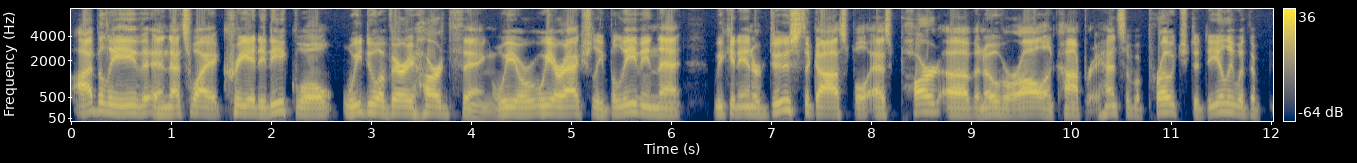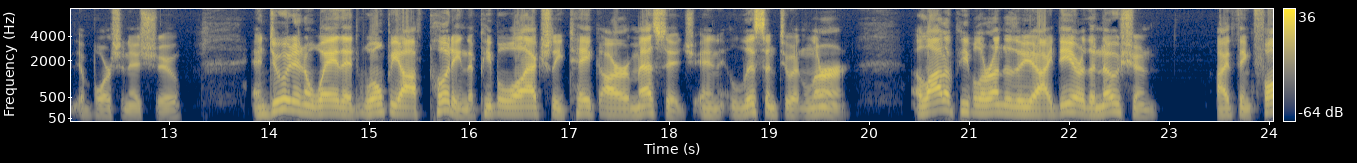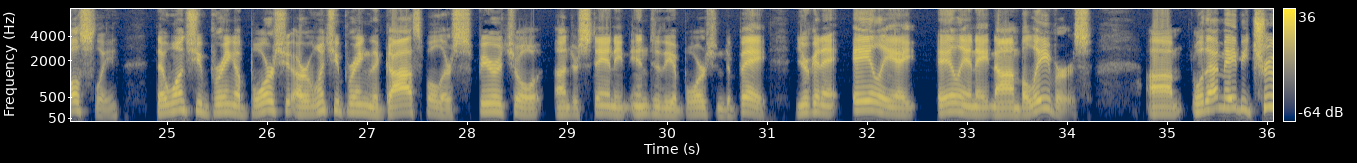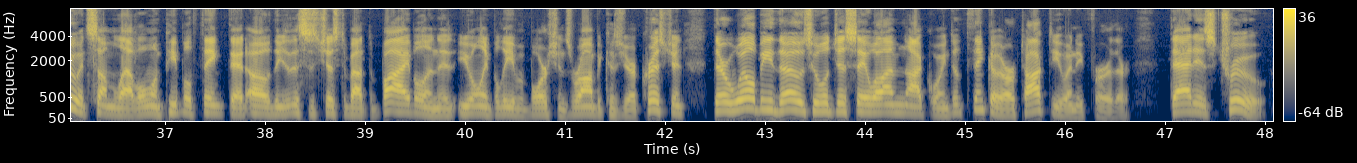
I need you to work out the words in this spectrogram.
I believe, and that's why it created equal, we do a very hard thing. We are we are actually believing that we can introduce the gospel as part of an overall and comprehensive approach to dealing with the abortion issue and do it in a way that won't be off putting, that people will actually take our message and listen to it and learn. A lot of people are under the idea or the notion, I think falsely, that once you bring abortion or once you bring the gospel or spiritual understanding into the abortion debate, you're going to alienate alienate non-believers. Um, well, that may be true at some level when people think that, oh, this is just about the Bible and you only believe abortion's wrong because you're a Christian. There will be those who will just say, well, I'm not going to think of or talk to you any further. That is true.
